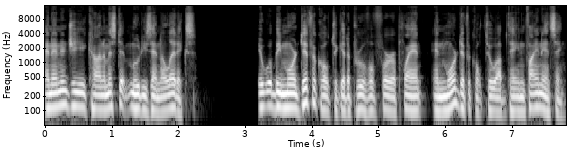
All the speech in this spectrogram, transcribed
an energy economist at Moody's Analytics. It will be more difficult to get approval for a plant and more difficult to obtain financing.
